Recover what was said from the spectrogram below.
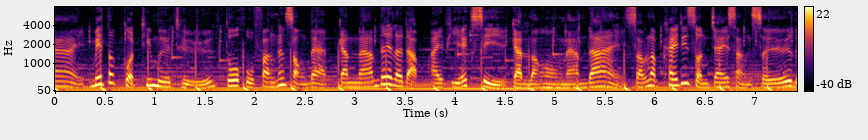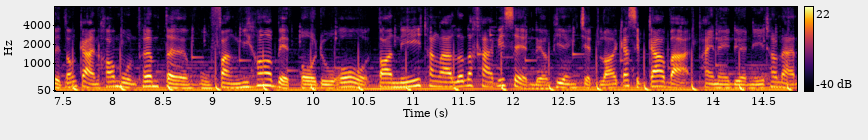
ง่ายๆ ไม่ต้องกดที่มือถือ ตัวหูฟังทั้ง 2 แบบกันน้ำได้ระดับ IPX4 กันละอองน้ำได้สำหรับใครที่สนใจสั่งซื้อ หรือต้องการข้อมูลเพิ่มเติมหูฟังยี่ห้อเบดโ o ดูโอตอนนี้ทางร้านลดราคาพิเศษเหลือเพียง 799 บาท ภายในเดือนนี้เท่านั้น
